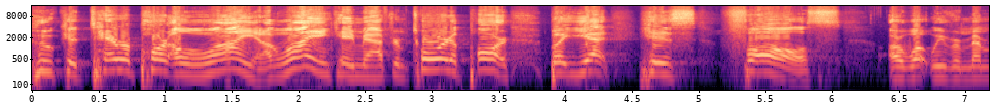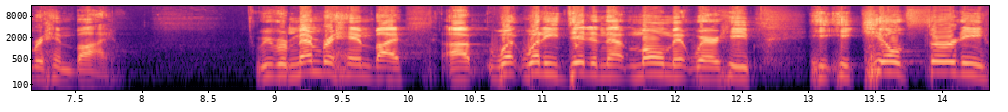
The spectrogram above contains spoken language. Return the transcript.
who could tear apart a lion. A lion came after him, tore it apart, but yet his falls are what we remember him by. We remember him by uh, what, what he did in that moment where he, he, he killed 30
